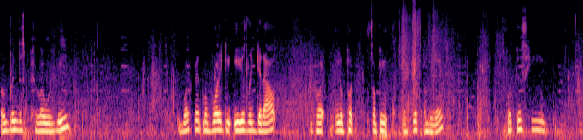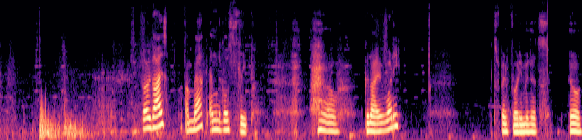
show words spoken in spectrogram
I'll bring this pillow with me. What bit my body can easily get out, but I'm gonna put something like this under there. Put this here. Sorry guys, I'm back. I'm gonna go sleep. Oh, good night, everybody. It's been 30 minutes. You know,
